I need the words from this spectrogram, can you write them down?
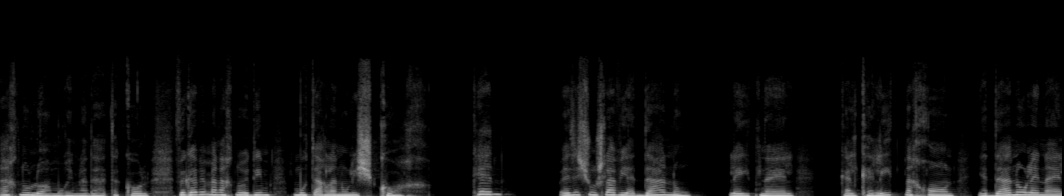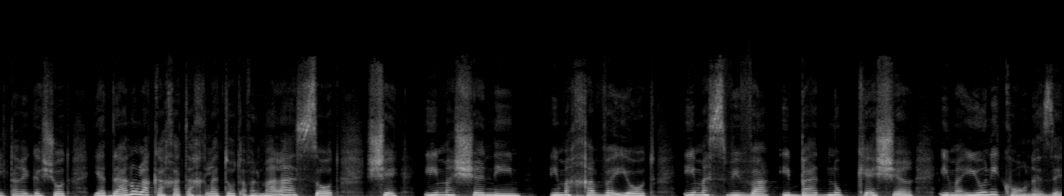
אנחנו לא אמורים לדעת הכל, וגם אם אנחנו יודעים, מותר לנו לשכוח. כן, באיזשהו שלב ידענו להתנהל כלכלית נכון, ידענו לנהל את הרגשות, ידענו לקחת החלטות, אבל מה לעשות שעם השנים, עם החוויות, עם הסביבה, איבדנו קשר עם היוניקורן הזה,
